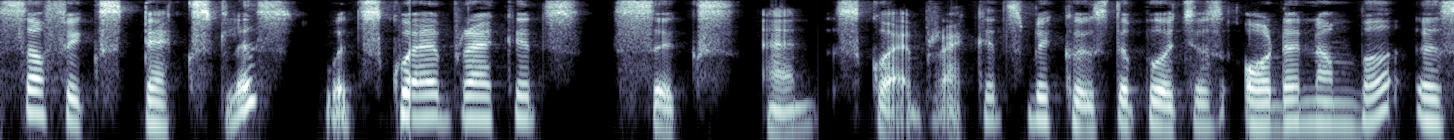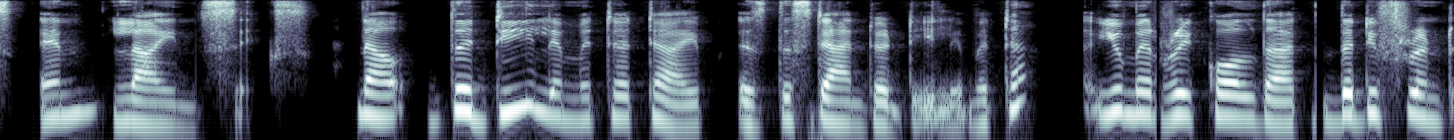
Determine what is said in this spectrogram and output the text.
suffix text list with square brackets 6 and square brackets because the purchase order number is in line 6. Now, the delimiter type is the standard delimiter you may recall that the different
